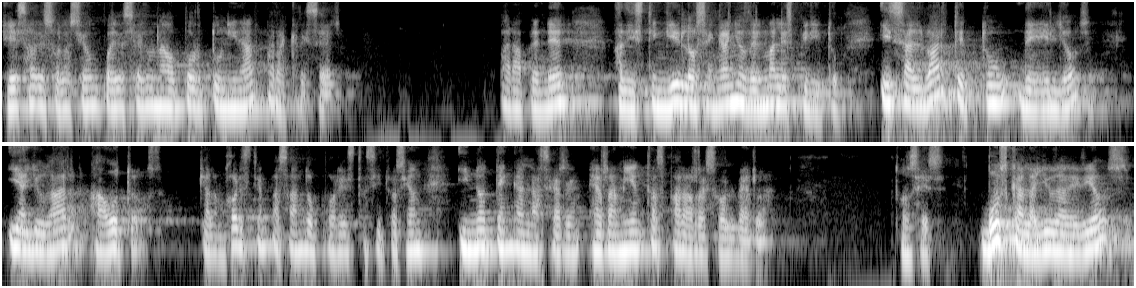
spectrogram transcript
esa desolación puede ser una oportunidad para crecer, para aprender a distinguir los engaños del mal espíritu y salvarte tú de ellos y ayudar a otros que a lo mejor estén pasando por esta situación y no tengan las herramientas para resolverla. Entonces, busca la ayuda de Dios,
